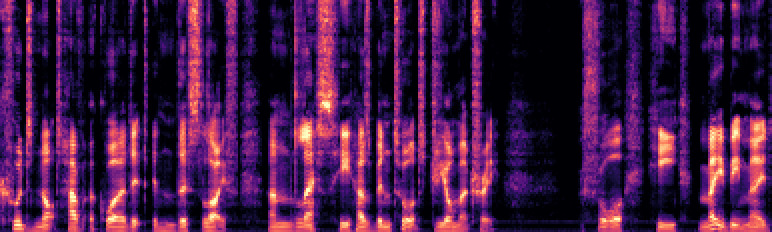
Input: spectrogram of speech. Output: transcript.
could not have acquired it in this life, unless he has been taught geometry. For he may be made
